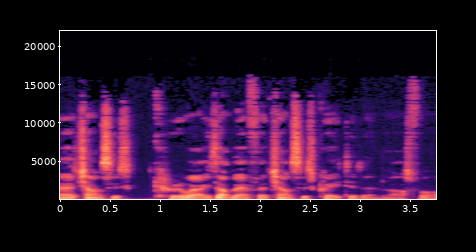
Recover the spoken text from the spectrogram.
uh, chances well, he's up there for chances created in the last four.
